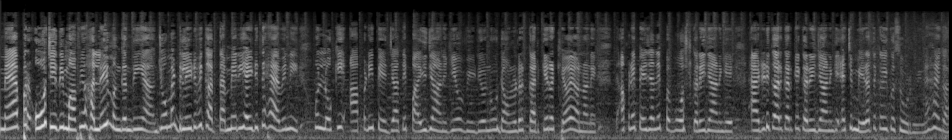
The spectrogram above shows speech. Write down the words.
ਮੈਂ ਪਰ ਉਹ ਚੀਜ਼ ਦੀ ਮਾਫੀ ਹੱਲੇ ਹੀ ਮੰਗਣਦੀ ਆ ਜੋ ਮੈਂ ਡਿਲੀਟ ਵੀ ਕਰਤਾ। ਮੇਰੀ ਆਈਡੀ ਤੇ ਹੈ ਵੀ ਨਹੀਂ। ਹੁਣ ਲੋਕੀ ਆਪਣੀ ਪੇਜਾਂ ਤੇ ਪਾਈ ਜਾਣਗੇ, ਉਹ ਵੀਡੀਓ ਨੂੰ ਡਾਊਨਲੋਡ ਕਰਕੇ ਰੱਖਿਆ ਹੋਇਆ ਉਹਨਾਂ ਨੇ। ਤੇ ਆਪਣੇ ਪੇਜਾਂ ਤੇ ਪੋਸਟ ਕਰੀ ਜਾਣਗੇ ਐਡਿਟ ਕਰ ਕਰਕੇ ਕਰੀ ਜਾਣਗੇ। ਇਹ ਚ ਮੇਰਾ ਤੇ ਕੋਈ ਕਸੂਰ ਨਹੀਂ ਨਾ ਹੈਗਾ।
